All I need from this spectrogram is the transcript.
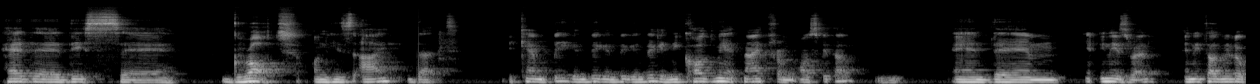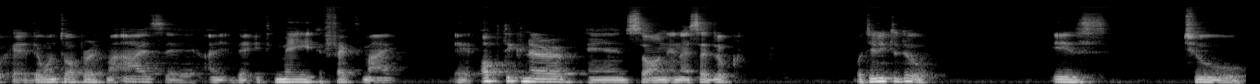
had uh, this uh, growth on his eye that became big and big and big and big. And he called me at night from hospital Mhm. and um, in Israel. And he told me, look, uh, they want to operate my eyes. Uh, I, the, it may affect my optic nerve and so on. And I said, look, what you need to do is to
